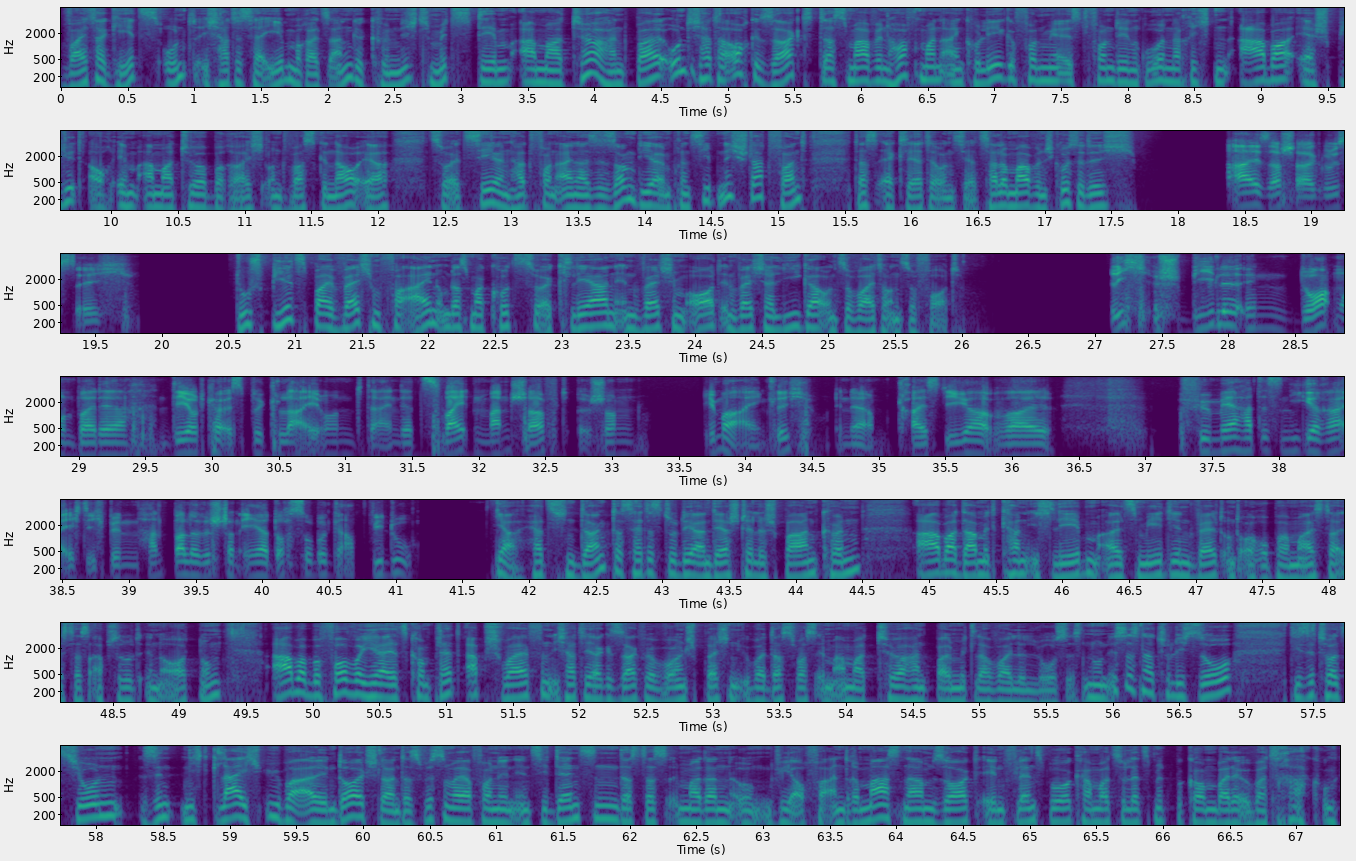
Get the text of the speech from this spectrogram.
Weiter geht's und ich hatte es ja eben bereits angekündigt mit dem Amateurhandball und ich hatte auch gesagt, dass Marvin Hoffmann ein Kollege von mir ist von den Ruhrnachrichten, aber er spielt auch im Amateurbereich und was genau er zu erzählen hat von einer Saison, die ja im Prinzip nicht stattfand, das erklärt er uns jetzt. Hallo Marvin, ich grüße dich. Hi Sascha, grüß dich. Du spielst bei welchem Verein, um das mal kurz zu erklären, in welchem Ort, in welcher Liga und so weiter und so fort? Ich spiele in Dortmund bei der DJKS Beklei und da in der zweiten Mannschaft äh, schon immer eigentlich in der Kreisliga, weil für mehr hat es nie gereicht. Ich bin handballerisch dann eher doch so begabt wie du. Ja, herzlichen Dank. Das hättest du dir an der Stelle sparen können. Aber damit kann ich leben. Als Medien-, Welt- und Europameister ist das absolut in Ordnung. Aber bevor wir hier jetzt komplett abschweifen, ich hatte ja gesagt, wir wollen sprechen über das, was im Amateurhandball mittlerweile los ist. Nun ist es natürlich so, die Situationen sind nicht gleich überall in Deutschland. Das wissen wir ja von den Inzidenzen, dass das immer dann irgendwie auch für andere Maßnahmen sorgt. In Flensburg haben wir zuletzt mitbekommen bei der Übertragung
